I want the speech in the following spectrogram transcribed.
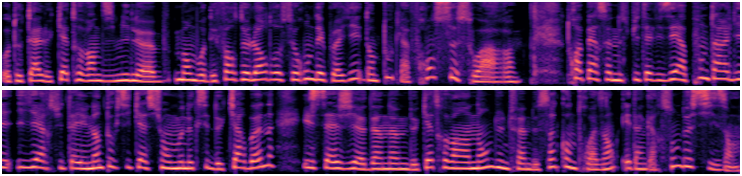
Au total, 90 000 euh, membres des forces de l'ordre seront déployés dans toute la France ce soir. Trois personnes hospitalisées à Pontarlier hier suite à une intoxication au monoxyde de carbone. Il s'agit d'un homme de 81 ans, d'une femme de 53 ans et d'un garçon de 6 ans.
